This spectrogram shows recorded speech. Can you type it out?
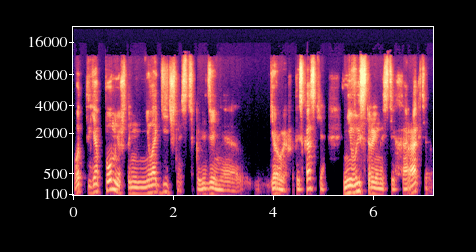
Вот я помню, что нелогичность поведения героев этой сказки, невыстроенность их характеров,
